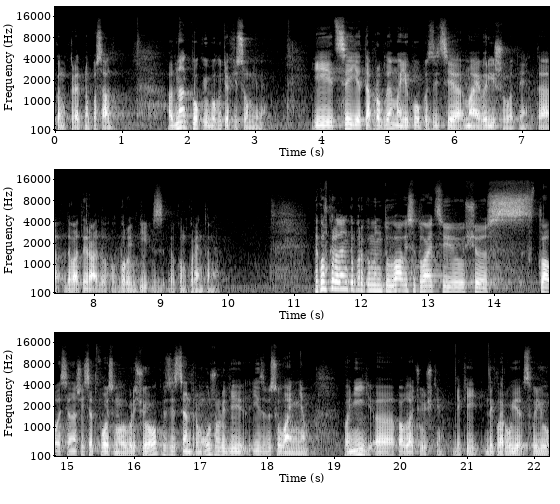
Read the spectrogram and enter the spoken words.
конкретну посаду. Однак, поки у багатьох є сумніви. І це є та проблема, яку опозиція має вирішувати та давати раду в боротьбі з конкурентами. Також Короленко прокоментував і ситуацію, що склалася на 68-му виборчому окрузі з центром Ужгороді і з висуванням по ній е, Павла Чучки, який декларує свою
